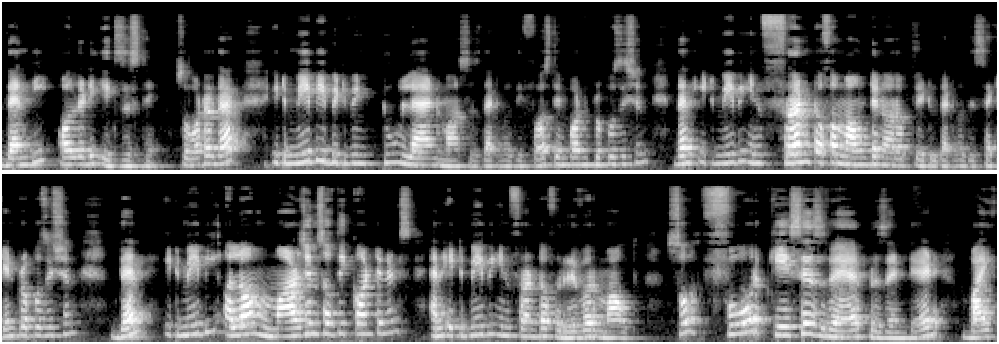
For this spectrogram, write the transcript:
than the already existing. So what are that? It may be between two land masses. That was the first important proposition. Then it may be in front of a mountain or a plateau. That was the second proposition. Then it may be along margins of the continents and it may be in front of river mouth. So four cases were presented by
